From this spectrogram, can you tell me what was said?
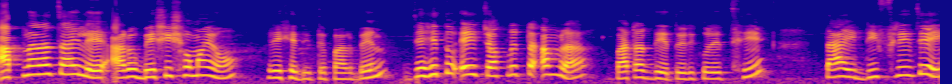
আপনারা চাইলে আরও বেশি সময়ও রেখে দিতে পারবেন। যেহেতু এই চকলেটটা আমরা বাটার দিয়ে তৈরি করেছি, তাই ডিপ ফ্রিজেই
